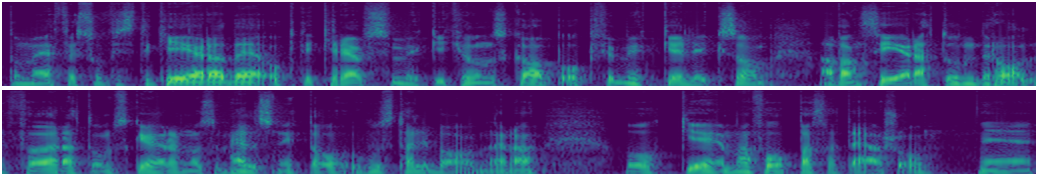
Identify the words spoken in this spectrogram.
De är för sofistikerade och det krävs för mycket kunskap och för mycket liksom avancerat underhåll för att de ska göra någon som helst nytta hos talibanerna. Och eh, man får hoppas att det är så. Eh,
